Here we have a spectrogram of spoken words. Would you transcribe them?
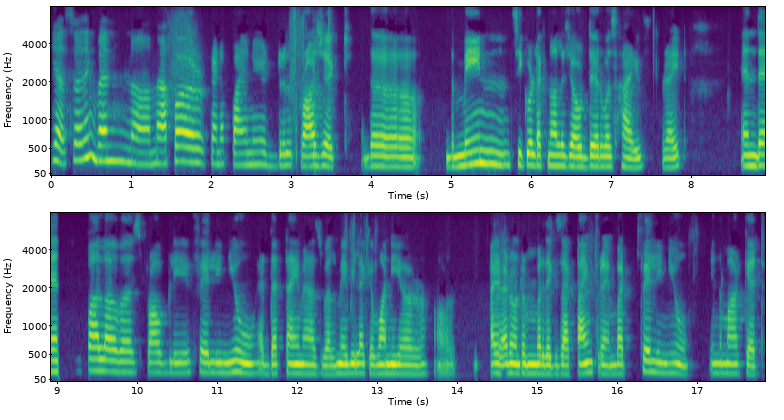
Yeah, so I think when uh, MapR kind of pioneered Drill project, the the main SQL technology out there was Hive, right? And then Impala was probably fairly new at that time as well, maybe like a one year or I, I don't remember the exact time frame, but fairly new in the market.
